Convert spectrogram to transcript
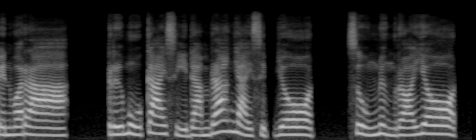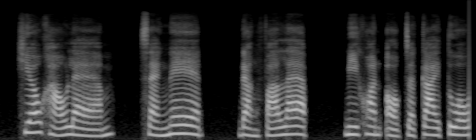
เป็นวรา หรือหมูกายสีดำร่างใหญ่สิบโยชน์สูงหนึ่งร้อยโยชน์เขี้ยวขาวแหลม แสงเนตร ดังฟ้าแลบ มีควันออกจากกายตัวว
